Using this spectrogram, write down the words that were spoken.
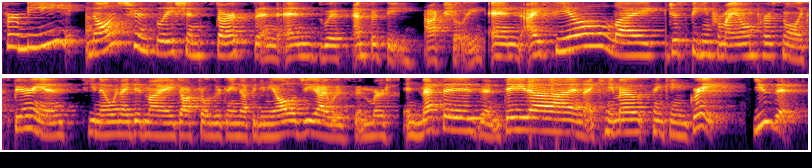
for me, knowledge translation starts and ends with empathy, actually. And I feel like, just speaking from my own personal experience, you know, when I did my doctoral degree in epidemiology, I was immersed in methods and data, and I came out thinking, great, use it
